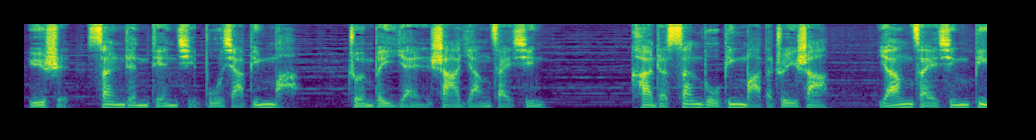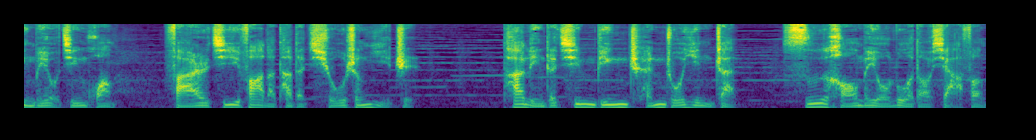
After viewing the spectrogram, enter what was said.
于是三人点起部下兵马，准备掩杀杨再兴。看着三路兵马的追杀，杨再兴并没有惊慌，反而激发了他的求生意志。他领着亲兵沉着应战，丝毫没有落到下风，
